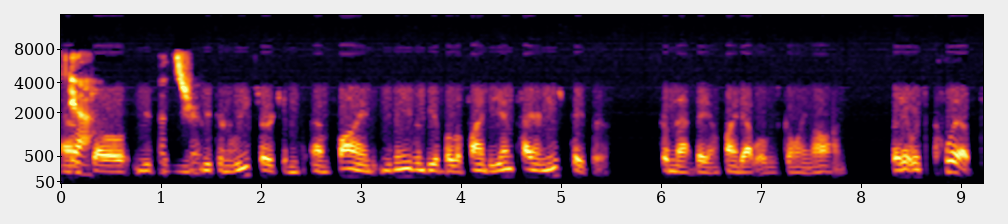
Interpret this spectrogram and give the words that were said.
And Yeah, so you can, you can research and, and find, you may even be able to find the entire newspaper from that day and find out what was going on. But it was clipped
